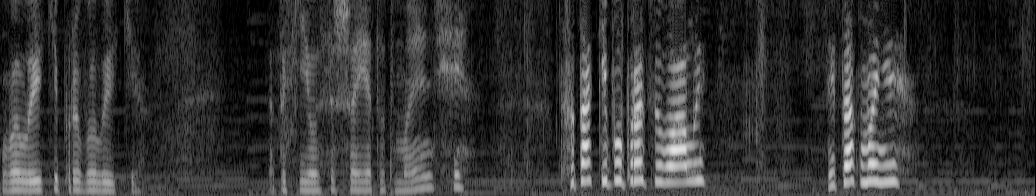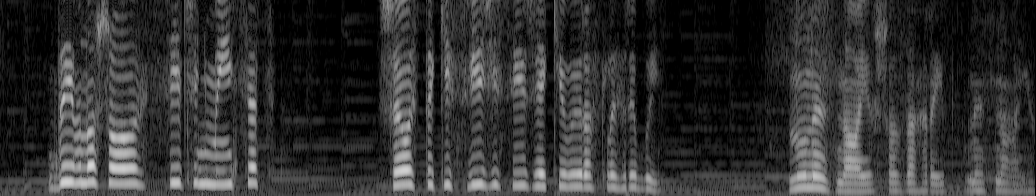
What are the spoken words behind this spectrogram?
великі превеликі. А такі ось ще є тут менші. То так і попрацювали. І так мені Дивно, що січень місяць. Ще ось такі свіжі, свіжі, які виросли гриби. Ну, не знаю, що за гриб, не знаю.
